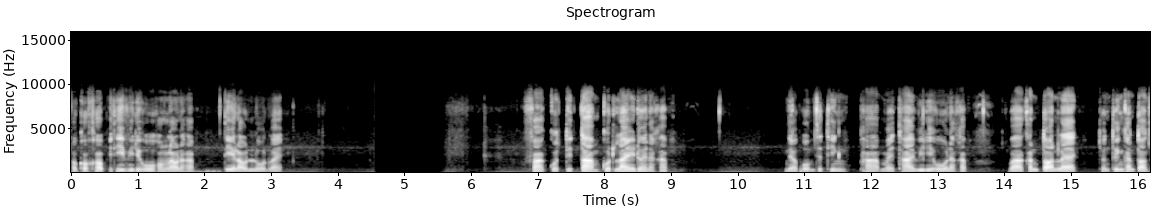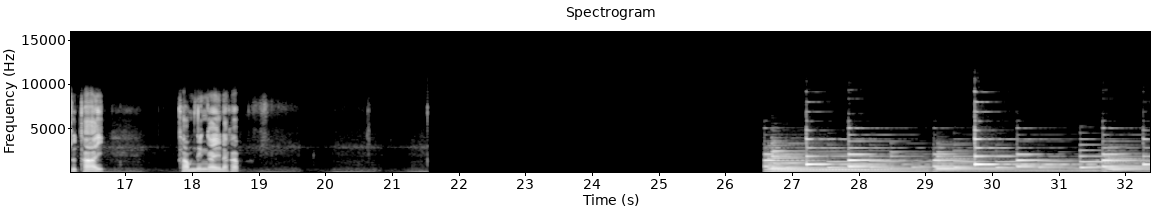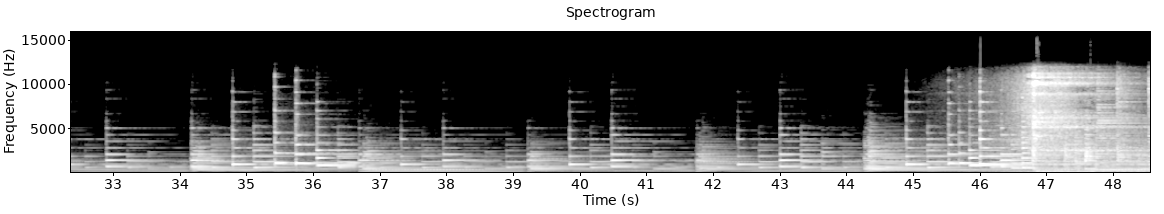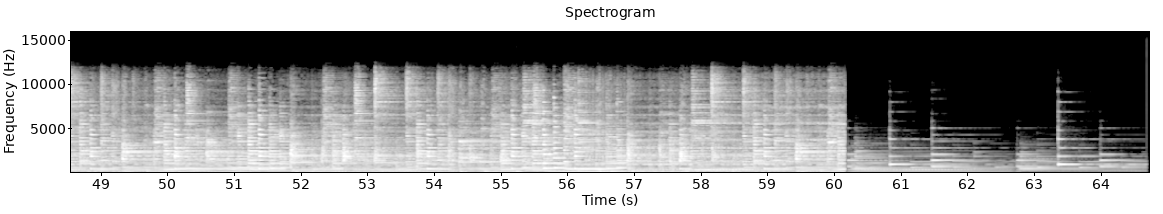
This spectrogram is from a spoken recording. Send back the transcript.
เราก็เข้าไปที่วิดีโอของเรานะครับ ที่เราโหลดไว้ ฝากกดติดตามกดไลค์ด้วยนะครับ เดี๋ยวผมจะทิ้งภาพไว้ท้ายวิดีโอนะครับ ว่าขั้นตอนแรก จนถึงขั้นตอนสุดท้ายทำยังไงนะครับ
